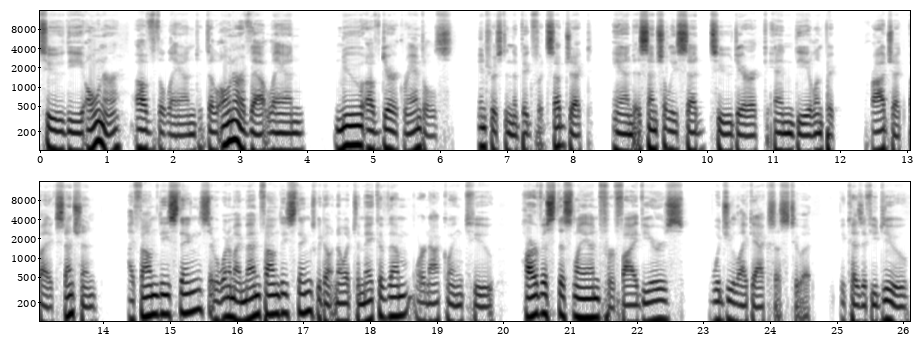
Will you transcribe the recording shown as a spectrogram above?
to the owner of the land. The owner of that land knew of Derek Randles's interest in the Bigfoot subject and essentially said to Derek and the Olympic project by extension, I found these things, or one of my men found these things. We don't know what to make of them. We're not going to harvest this land for five years. Would you like access to it? Because if you do,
